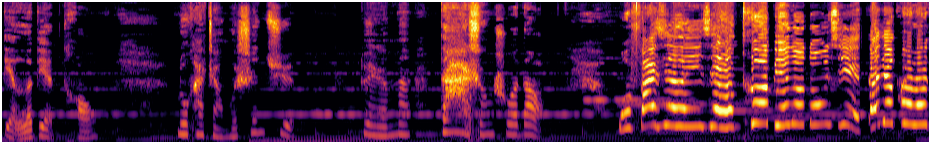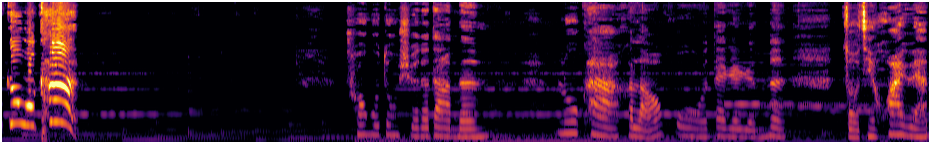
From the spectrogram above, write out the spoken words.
点了点头。卢卡转过身去，对人们大声说道：“我发现了一些很特别的东西，大家快来跟我看！”穿过洞穴的大门。卢卡和老虎带着人们走进花园，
